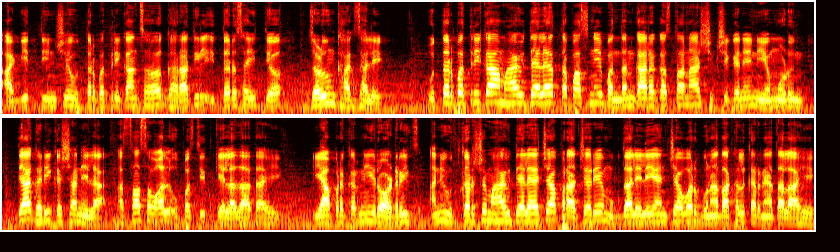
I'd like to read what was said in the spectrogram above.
आगीत तीनशे उत्तरपत्रिकांसह घरातील इतर साहित्य जळून खाक झाले. उत्तरपत्रिका महाविद्यालयात तपासणी बंधनकारक असताना शिक्षिकेने नियम मोडून त्या घरी कशा नेला असा सवाल उपस्थित केला जात आहे. या प्रकरणी रॉड्रिक्स आणि उत्कर्ष महाविद्यालयाच्या प्राचार्य मुग्धालेले यांच्यावर गुन्हा दाखल करण्यात आला आहे.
